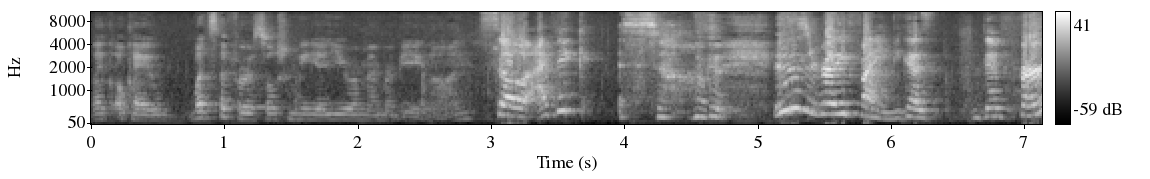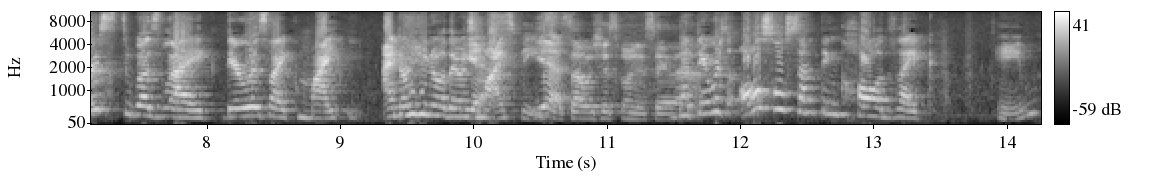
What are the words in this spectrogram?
like, okay, what's the first social media you remember being on? So I think so. this is really funny because the first was like there was like my. I know you know there was yes. MySpace. Yes, I was just going to say that. But there was also something called like AIM.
